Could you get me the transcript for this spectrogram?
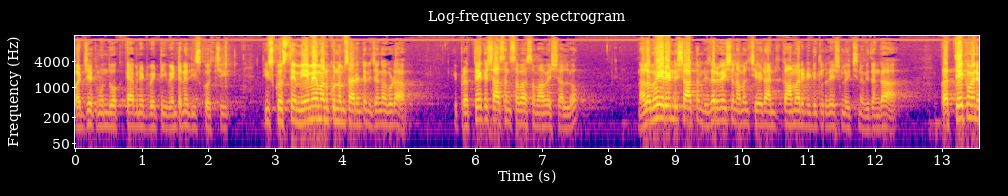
బడ్జెట్ ముందు ఒక క్యాబినెట్ పెట్టి వెంటనే తీసుకొచ్చి తీసుకొస్తే మేమేమనుకున్నాం సార్ అంటే నిజంగా కూడా ఈ ప్రత్యేక శాసనసభ సమావేశాల్లో నలభై రెండు శాతం రిజర్వేషన్ అమలు చేయడానికి కామారెడ్డి డిక్లరేషన్లో ఇచ్చిన విధంగా ప్రత్యేకమైన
